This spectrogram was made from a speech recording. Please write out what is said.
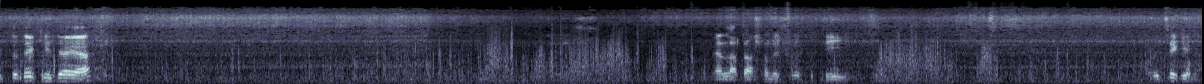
একটু দেখি জায়গা। মেলাটা আসলে সত্যি হয়েছে কিনা।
